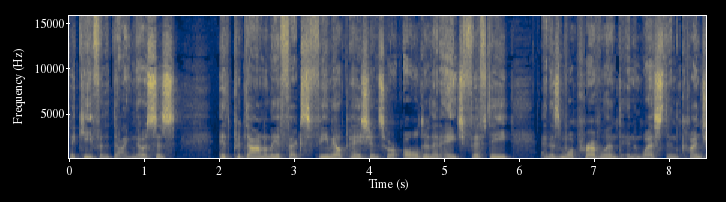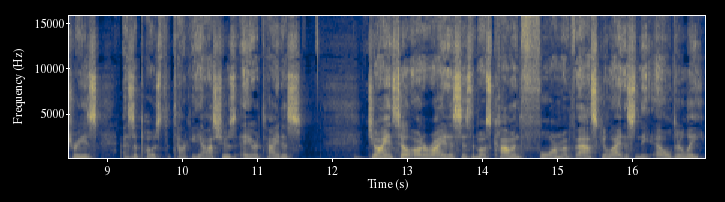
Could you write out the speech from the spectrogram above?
the key for the diagnosis. It predominantly affects female patients who are older than age 50 and is more prevalent in Western countries as opposed to Takayasu's aortitis. Giant cell arteritis is the most common form of vasculitis in the elderly.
